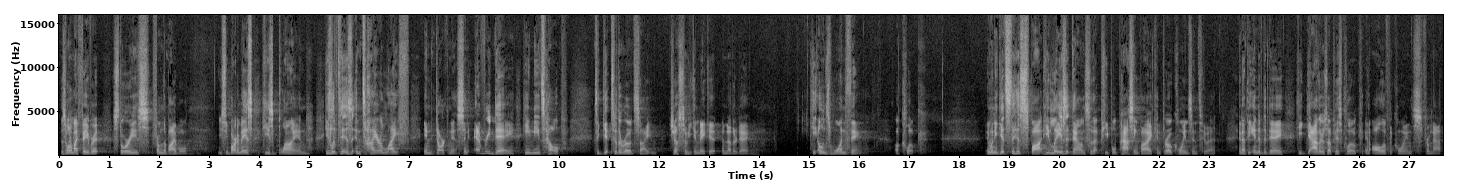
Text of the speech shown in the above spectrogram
This is one of my favorite stories from the Bible. You see, Bartimaeus, he's blind. He's lived his entire life in darkness, and every day he needs help to get to the roadside just so he can make it another day. He owns one thing a cloak. And when he gets to his spot, he lays it down so that people passing by can throw coins into it. And at the end of the day, he gathers up his cloak and all of the coins from that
